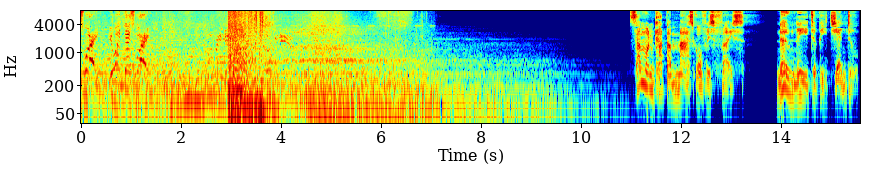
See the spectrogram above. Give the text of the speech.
This way! He went this way! Over here! Over here! Someone cut the mask off his face. No need to be gentle.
